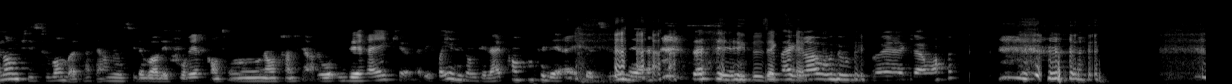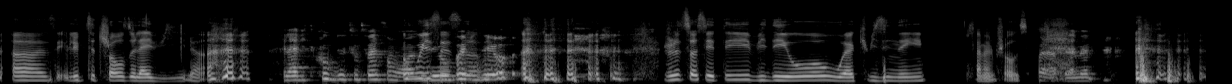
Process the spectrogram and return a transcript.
non, puis souvent, bah, ça permet aussi d'avoir des fous rires quand on est en train de faire des récs, bah, des fois, il y a des engueulades quand on fait des récs aussi, mais ça c'est 2 c'est pas grave, on oublie ouais, clairement. C'est les petites choses de la vie, là. La vie de couple de toute façon, hein, Oui, c'est ça. vidéo. Jeux de société, vidéo ou heu, cuisiner, c'est la même chose. Voilà, c'est la même.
